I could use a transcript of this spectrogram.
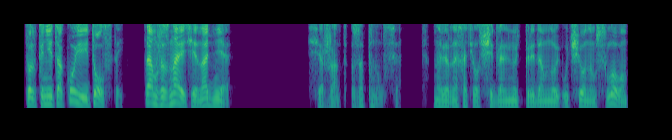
Только не такой и толстый. Там же, знаете, на дне. Сержант запнулся. Наверное, хотел щегольнуть передо мной ученым словом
